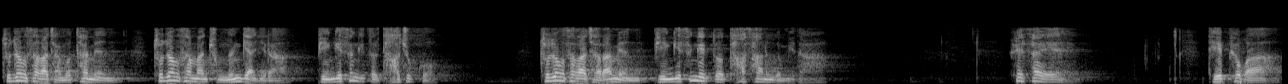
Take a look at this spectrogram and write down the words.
조종사가 잘못하면 조종사만 죽는 게 아니라 비행기 승객들 다 죽고 조종사가 잘하면 비행기 승객도 다 사는 겁니다. 회사에 대표가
